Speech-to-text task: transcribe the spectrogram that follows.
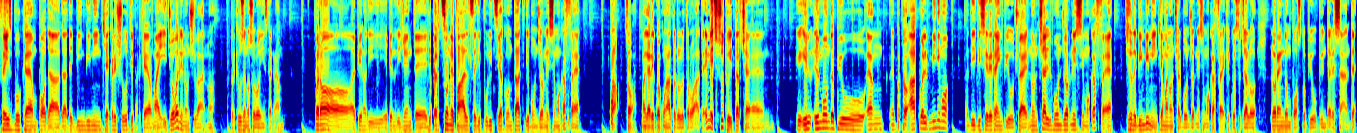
Facebook è un po' da, da dei bimbi minchia cresciuti perché ormai i giovani non ci vanno perché usano solo Instagram. Però è pieno di, è pieno di gente, di persone false, di pulizia contatti, di buongiornissimo caffè. Però insomma, magari qualcun altro lo trovate. E invece su Twitter c'è il, il mondo più. È, un, è proprio a quel minimo di, di, serietà in più, cioè non c'è il buongiornissimo caffè, ci sono i bimbi minchia, ma non c'è il buongiornissimo caffè, che questo già lo, lo rende un posto più, più interessante.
